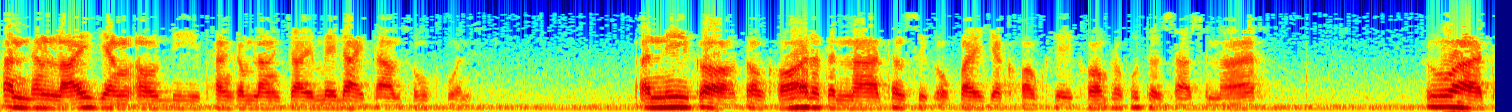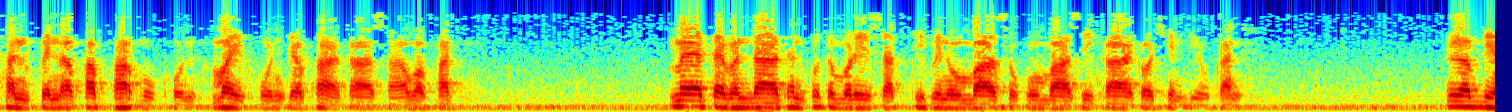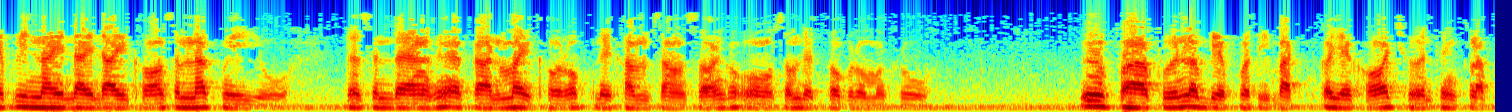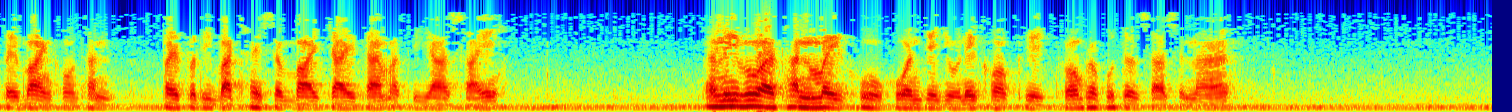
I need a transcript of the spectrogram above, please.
ท่านทั้งหลายยังเอาดีทางกำลังใจไม่ได้ตามสมควร อันนี้ก็ต้องขอรัตนาท่านศึกออกไปจากขอบเขตของพระพุทธศาสนาเพราะว่าท่านเป็นอภัพพระบุคคลไม่ควรจะผ้ากาสาวพัด แม้แต่บรรดาท่านพุทธบริษัทที่เป็นอุบาสกอุบาสิกาก็เช่นเดียวกัน ระเบียบวินัยใด ๆ ของสำนักมีอยู่ แต่แสดงให้อาการไม่เคารพในคำสั่งสอนขององค์สมเด็จพระบรมครูคือฝ่าฝืนระเบียบปฏิบัติ ก็อย่าขอเชิญท่านกลับไปบ้านของท่าน ไปปฏิบัติให้สบายใจตามอัธยาศัย อันนี้เพราะว่าท่านไม่คู่ควรจะอยู่ในขอบเขตของพระพุทธศาสนา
